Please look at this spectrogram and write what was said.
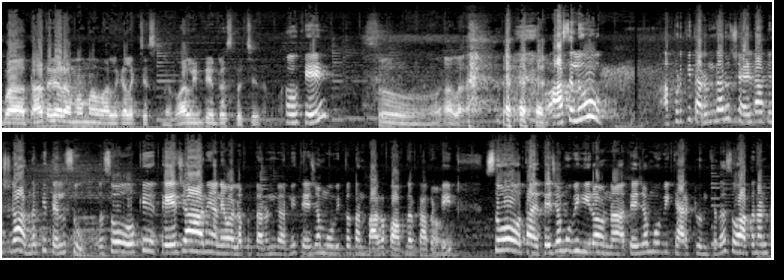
వా- తాతగారు అమ్మమ్మ వాళ్ళు కలెక్ట్ చేసుకున్నారు. వాళ్ళ ఇంటి అడ్రస్కి వచ్చేది ఓకే సో అలా. అసలు అప్పటికి తరుణ్ గారు చైల్డ్ ఆర్టిస్ట్గా అందరికీ తెలుసు. సో ఓకే తేజ అని అనేవాళ్ళు అప్పుడు తరుణ్ గారిని. తేజ మూవీతో తను బాగా పాపులర్ కాబట్టి. సో తేజ మూవీ హీరో ఉన్న తేజ మూవీ క్యారెక్టర్ ఉంది కదా. సో అతనంట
